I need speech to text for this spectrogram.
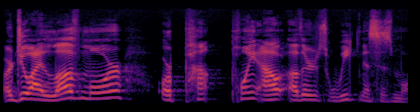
or do I love more or po- point out others' weaknesses more?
